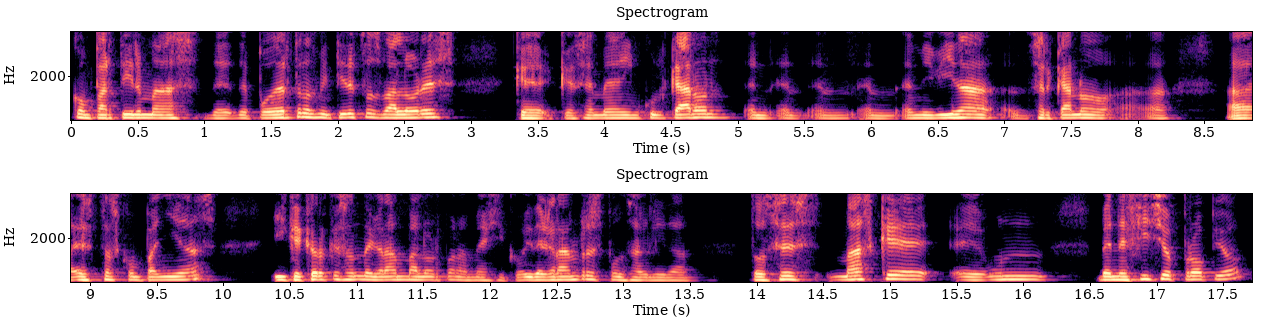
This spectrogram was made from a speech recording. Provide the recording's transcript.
compartir más, de, de poder transmitir estos valores que, que se me inculcaron en, en, en, en mi vida cercano a, a, estas compañías y que creo que son de gran valor para México y de gran responsabilidad. Entonces, más que eh, un beneficio propio,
